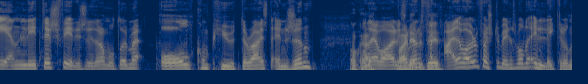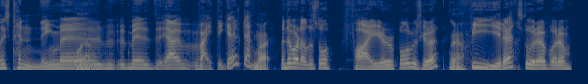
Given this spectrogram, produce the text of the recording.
énliters firesylindra motor med all computerized engine. Okay. Det var Hva liksom er det den, betyr? Nei, det var den første bilen som hadde elektronisk tenning med, Å, med Jeg veit ikke helt, jeg. Nei. Men det var da det sto 'Fire' på dem, husker du? Ja. Fire store for dem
